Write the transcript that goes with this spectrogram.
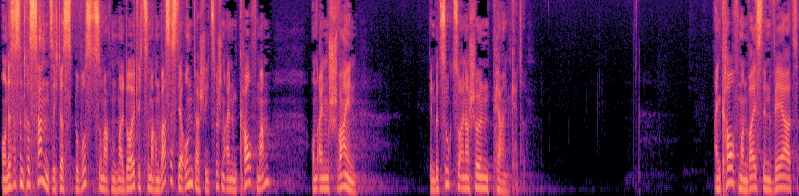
Und es ist interessant, sich das bewusst zu machen, mal deutlich zu machen, was ist der Unterschied zwischen einem Kaufmann und einem Schwein in Bezug zu einer schönen Perlenkette. Ein Kaufmann weiß den Wert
